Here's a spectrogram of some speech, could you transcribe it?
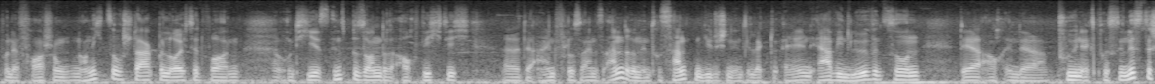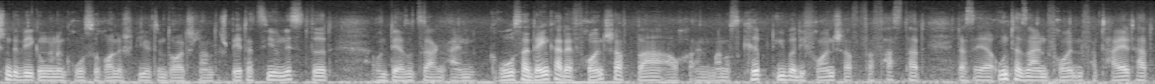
von der Forschung noch nicht so stark beleuchtet worden. Und hier ist insbesondere auch wichtig der Einfluss eines anderen interessanten jüdischen Intellektuellen, Erwin Löwensohn, der auch in der frühen expressionistischen Bewegung eine große Rolle spielt in Deutschland, später Zionist wird und der sozusagen ein großer Denker der Freundschaft war, auch ein Manuskript über die Freundschaft verfasst hat, das er unter seinen Freunden verteilt hat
